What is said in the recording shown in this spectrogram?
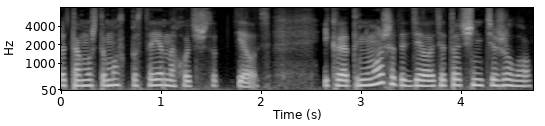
потому что мозг постоянно хочет что-то делать. И когда ты не можешь это делать, это очень тяжело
